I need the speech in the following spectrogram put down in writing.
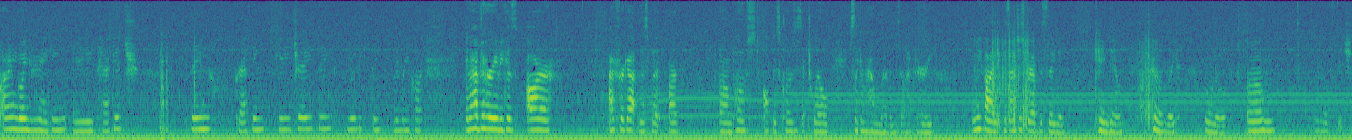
I'm going to be making a package thing, crafting kitty tray thing, movie thing, whatever you call it. And I have to hurry because our, I forgot this, but our um, post office closes at 12. It's like around 11, so I have to hurry. Let me find it because I just grabbed this thing and came down. I was like, oh no. Um, what else did she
